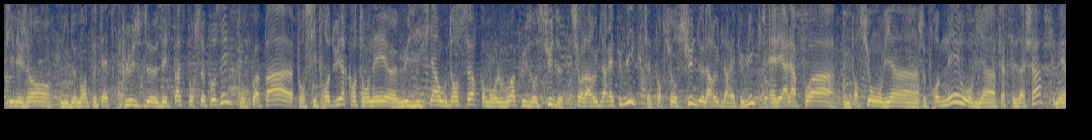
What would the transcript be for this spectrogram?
Si les gens nous demandent peut-être plus d'espace pour se poser, pourquoi pas euh, pour s'y produire quand on est euh, musicien ou danseur, comme on le voit plus au sud sur la rue de la République. Cette portion sud de la rue de la République, elle est à la fois une portion où on vient se promener, où on vient faire ses achats, mais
